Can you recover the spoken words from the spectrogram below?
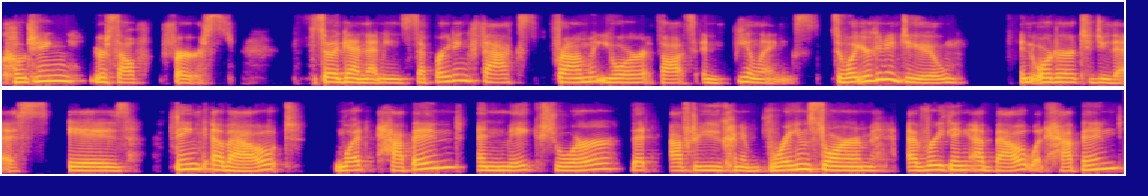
coaching yourself first. So, again, that means separating facts from your thoughts and feelings. So, what you're going to do in order to do this is think about what happened and make sure that after you kind of brainstorm everything about what happened,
